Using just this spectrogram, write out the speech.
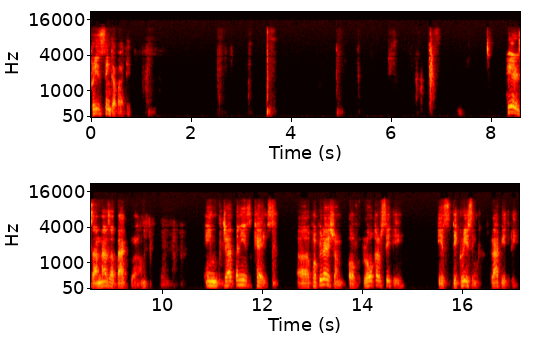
Please think about it. Here is another background. In Japanese case, uh, population of local city is decreasing rapidly.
